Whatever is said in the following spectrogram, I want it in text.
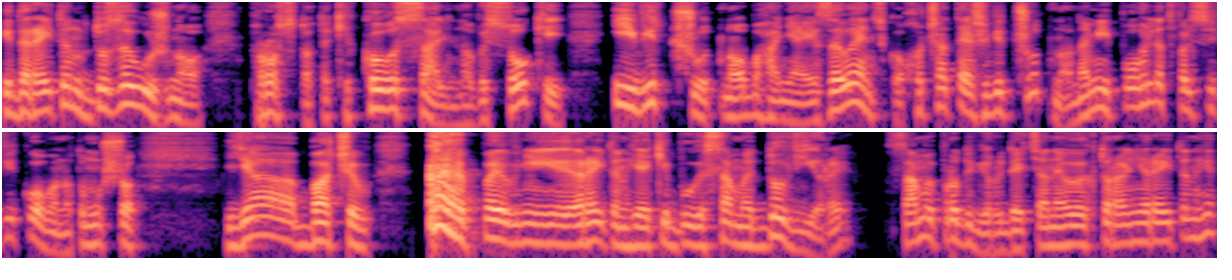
і де рейтинг до залужного просто таки колосально високий і відчутно обганяє Зеленського. Хоча теж відчутно, на мій погляд, фальсифіковано, тому що я бачив певні рейтинги, які були саме довіри, саме про довіру йдеться не електоральні рейтинги,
